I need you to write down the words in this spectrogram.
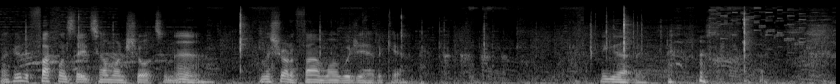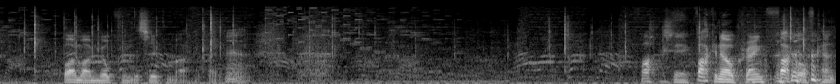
like who the fuck wants to eat someone's shorts? And, uh, Unless you're on a farm, why would you have a cow? Exactly. Buy my milk from the supermarket. Mate. Yeah. Fuck's sake. Fucking hell, Krang. Fuck off, cunt.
